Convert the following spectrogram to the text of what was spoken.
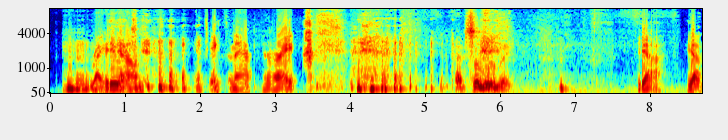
Write it down it. and take some action all right? Absolutely yeah, yeah,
